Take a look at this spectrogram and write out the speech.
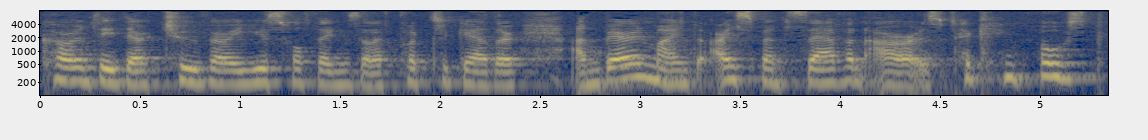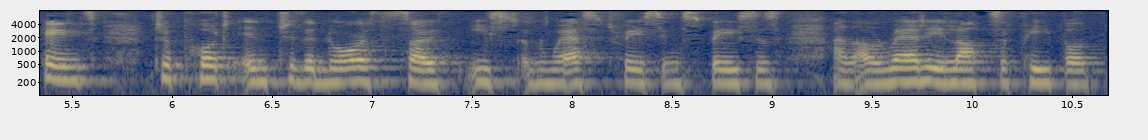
currently they're two very useful things that I've put together. And bear in mind that I spent seven hours picking those paints to put into the north, south, east, and west facing spaces. And already lots of people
